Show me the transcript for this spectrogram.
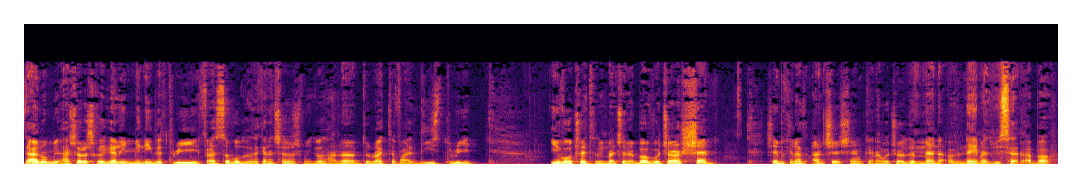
meaning the three festivals of the second Shalosh Midot Hanan, to rectify these three evil traits that we mentioned above, which are Shem, Shem Kenaz, Anshe Shem Kenaz, which are the men of name, as we said above.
